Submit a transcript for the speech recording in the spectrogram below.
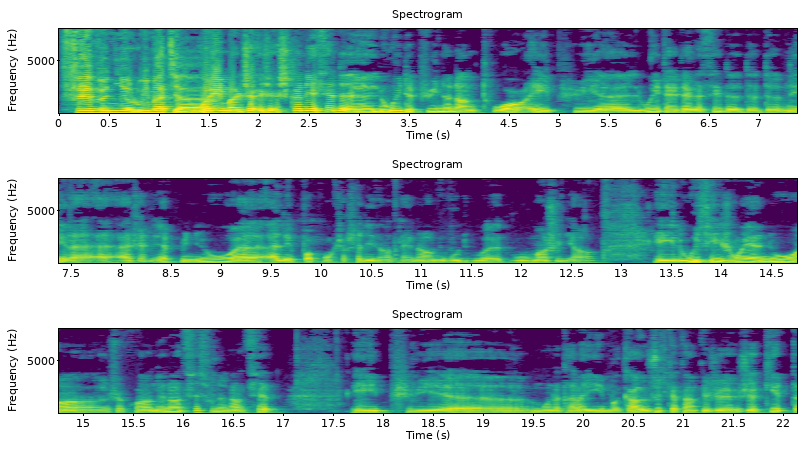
fait venir Louis Matt. Oui, moi, je, je, connaissais de, Louis depuis 93, et puis Louis est intéressé de, de, de venir à, à, Genève. Puis nous, à l'époque, on cherchait des entraîneurs au niveau du mouvement junior. Et Louis s'est joint à nous en, je crois, en 96 ou 97. Et puis, euh, on a travaillé jusqu'à temps que je, je quitte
